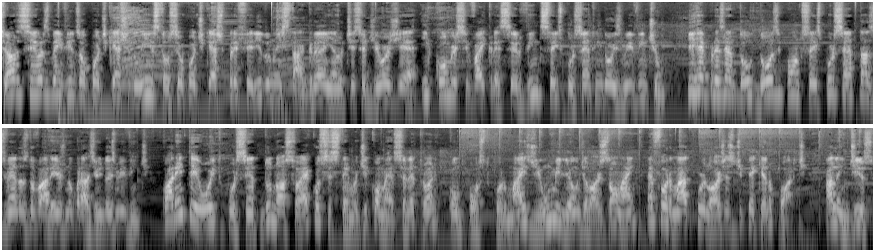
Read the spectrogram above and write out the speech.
Senhoras e senhores, bem-vindos ao podcast do Insta, o seu podcast preferido no Instagram. E a notícia de hoje é: e-commerce vai crescer 26% em 2021 e representou 12,6% das vendas do varejo no Brasil em 2020. 48% do nosso ecossistema de comércio eletrônico, composto por mais de um milhão de lojas online, é formado por lojas de pequeno porte. Além disso,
